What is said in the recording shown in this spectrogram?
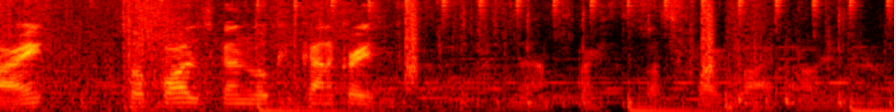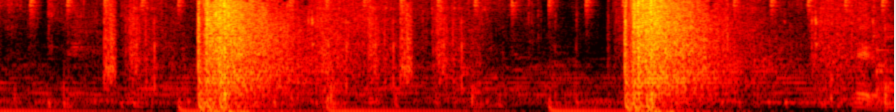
Alright, so far this gun looking kind of crazy. No, that's five. I don't even know. There you go.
